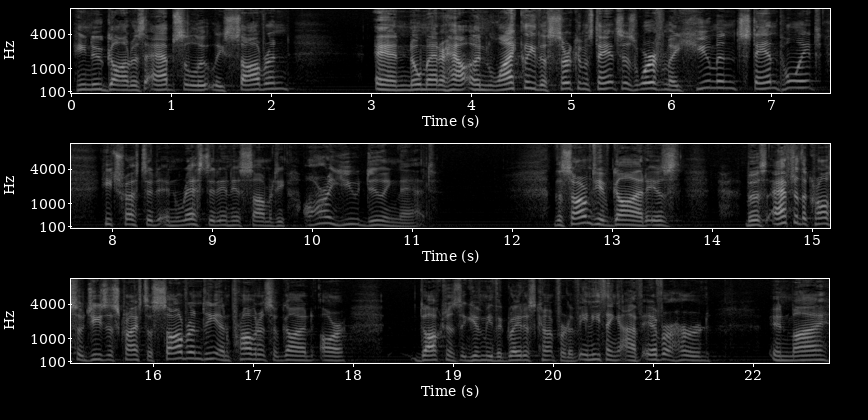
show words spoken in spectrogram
He knew God was absolutely sovereign. And no matter how unlikely the circumstances were from a human standpoint, he trusted and rested in his sovereignty. Are you doing that? The sovereignty of God is, after the cross of Jesus Christ, the sovereignty and providence of God are doctrines that give me the greatest comfort of anything I've ever heard in my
